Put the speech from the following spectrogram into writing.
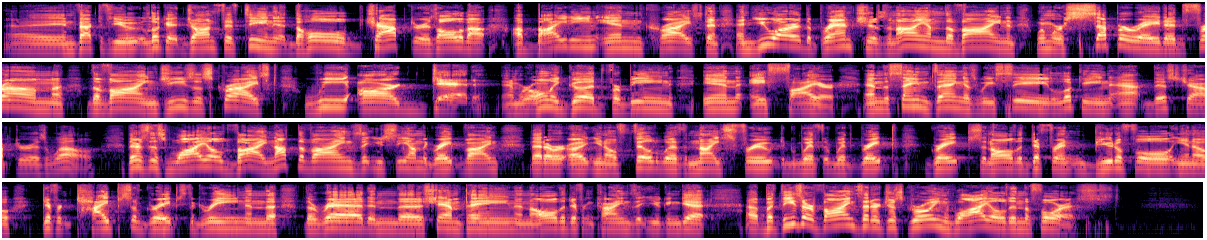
Uh, in fact, if you look at John 15, the whole chapter is all about abiding in Christ. And, and you are the branches, and I am the vine. And when we're separated from the vine, Jesus Christ, we are dead. And we're only good for being in a fire. And the same thing as we see looking at this chapter as well. There's this wild vine, not the vines that you see on the grapevine that are, uh, you know, filled with nice fruit, with, with grape, grapes and all the different beautiful, you know, different types of grapes, the green and the, the red and the champagne and all the different kinds that you can get. Uh, but these are vines that are just growing wild in the forest.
